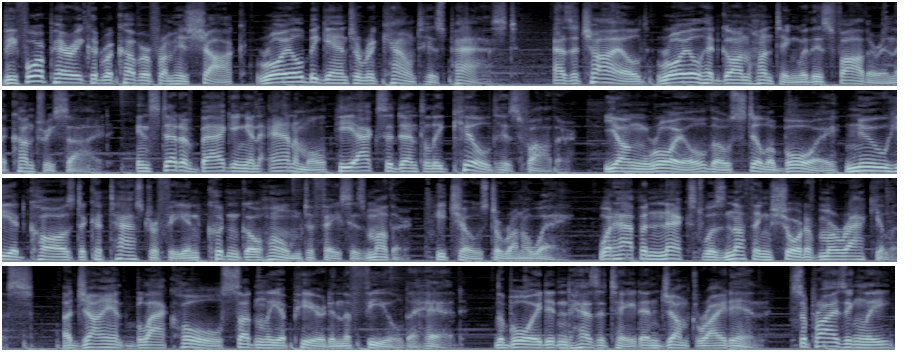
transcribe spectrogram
Before Perry could recover from his shock, Royal began to recount his past. As a child, Royal had gone hunting with his father in the countryside. Instead of bagging an animal, he accidentally killed his father. Young Royal, though still a boy, knew he had caused a catastrophe and couldn't go home to face his mother. He chose to run away. What happened next was nothing short of miraculous. A giant black hole suddenly appeared in the field ahead. The boy didn't hesitate and jumped right in. Surprisingly,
